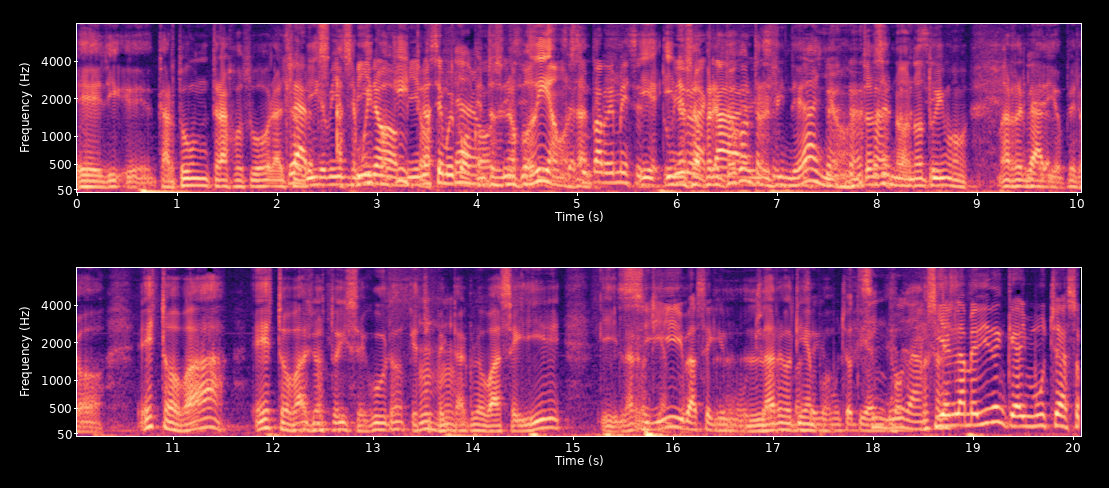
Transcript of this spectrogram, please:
eh, Cartoon trajo su obra al Claro, que vi- hace muy vino- poquito. vino hace muy Claro. poco. Entonces sí, no sí, sí. podíamos. Hace un par de meses. y, y nos apretó acá contra y el fin de año. Entonces no, no Sí. tuvimos más remedio. Claro. Pero esto va, esto va, yo estoy seguro que este espectáculo va a seguir y largo sí, tiempo. va a seguir mucho. Largo va a seguir tiempo. mucho Sin tiempo. duda. Cosas- Y en la medida en que hay muchas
